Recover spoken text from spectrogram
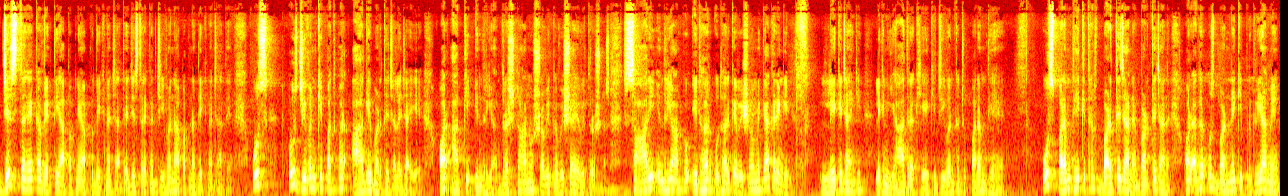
जिस तरह का व्यक्ति आप अपने आप को देखना चाहते हैं, जिस तरह का जीवन आप अपना देखना चाहते हैं, उस उस जीवन के पथ पर आगे बढ़ते चले जाइए। और आपकी इंद्रियाँ दृष्टान और श्रविक विषय वितृष्ण सारी इंद्रियाँ आपको इधर उधर के विषयों में क्या करेंगी? लेके जाएँगी। लेकिन याद रखिए कि जीवन का जो परम ध्येय है, उस परम ध्येय की तरफ़ बढ़ते जाना है, बढ़ते जाना है। और अगर उस बढ़ने की प्रक्रिया में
